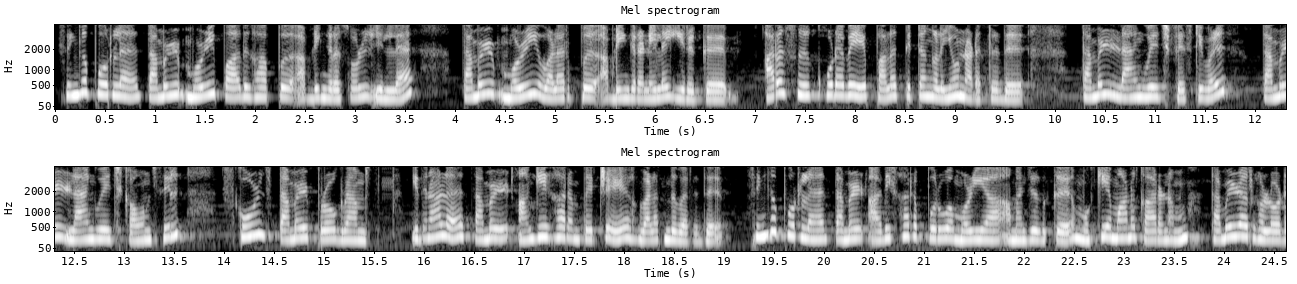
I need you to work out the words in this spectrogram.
சிங்கப்பூரில் தமிழ் மொழி பாதுகாப்பு அப்படிங்கிற சொல் இல்லை தமிழ் மொழி வளர்ப்பு அப்படிங்கிற நிலை இருக்குது அரசு கூடவே பல திட்டங்களையும் நடத்துது. Tamil language festival Tamil language council school Tamil programs இதனால் தமிழ் அங்கீகாரம் பெற்றே வளர்ந்து வருது. சிங்கப்பூரில் தமிழ் அதிகாரப்பூர்வ மொழியாக அமைஞ்சதுக்கு முக்கியமான காரணம் தமிழர்களோட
